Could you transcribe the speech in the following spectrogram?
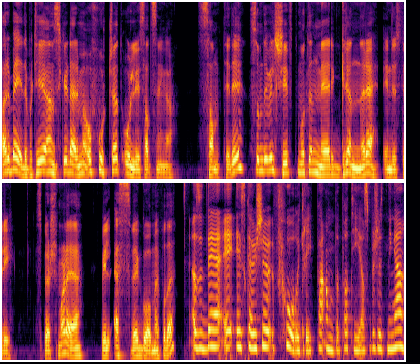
Arbeiderpartiet ønsker dermed å fortsette oljesatsinga, samtidig som de vil skifte mot en mer grønnere industri. Spørsmålet er Vil SV gå med på det? Altså det, jeg skal jo ikke foregripe andre partiers beslutninger,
